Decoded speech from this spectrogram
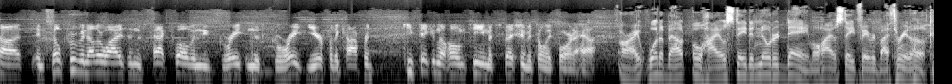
uh, until proven otherwise in this Pac-12 and these great in this great year for the conference, keep taking the home team, especially if it's only four and a half. All right, what about Ohio State and Notre Dame? Ohio State favored by three and a hook.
